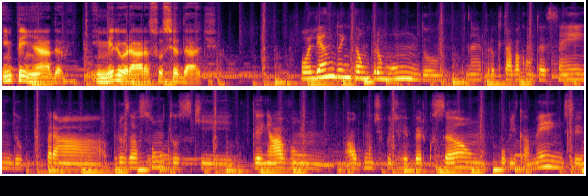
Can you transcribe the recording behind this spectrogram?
empenhada em melhorar a sociedade. Olhando então para o mundo, né, para o que estava acontecendo, para os assuntos que ganhavam algum tipo de repercussão publicamente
